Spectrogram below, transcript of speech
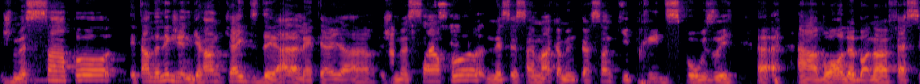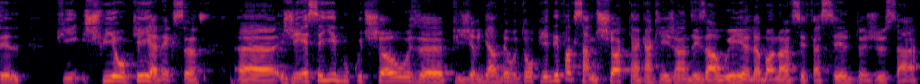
je me sens pas, étant donné que j'ai une grande quête d'idéal à l'intérieur, je me sens pas nécessairement comme une personne qui est prédisposée à, avoir le bonheur facile. Puis, je suis OK avec ça. Euh, j'ai essayé beaucoup de choses, euh, puis j'ai regardé autour. Puis il y a des fois que ça me choque quand, quand les gens disent Ah oui, le bonheur, c'est facile, tu as juste à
